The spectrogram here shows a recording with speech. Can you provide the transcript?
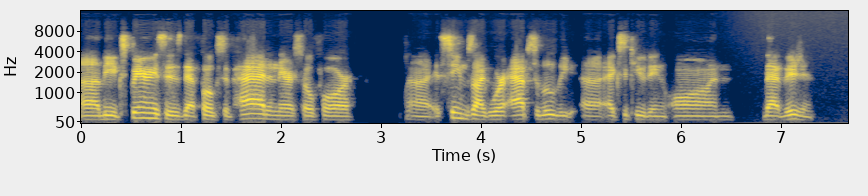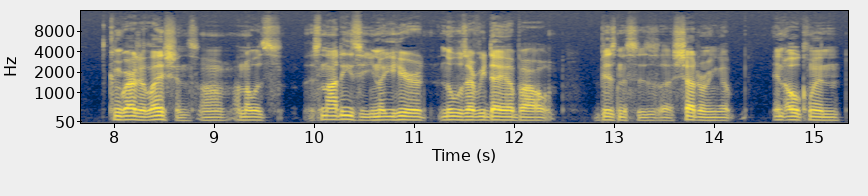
uh, the experiences that folks have had in there so far uh, it seems like we're absolutely uh, executing on that vision. Congratulations. Um, I know it's it's not easy. You know, you hear news every day about businesses uh, shuttering up in Oakland,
